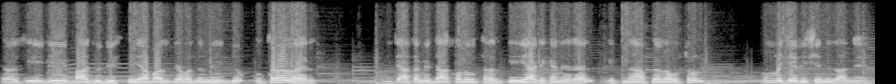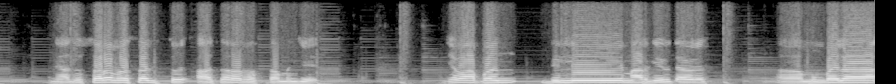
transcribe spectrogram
त्यावेळेस ही जी बाजू दिसते या बाजूच्या बाजूने जे उतरण राहील जिथे आता मी दाखवलं उतरण ती या ठिकाणी राहील. इथनं आपल्याला उतरून मुंबईच्या दिशेने जाणे. आणि हा जो सरळ रस्ता दिसतोय हा सरळ रस्ता म्हणजे जेव्हा आपण दिल्ली मार्गे त्यावेळेस मुंबईला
